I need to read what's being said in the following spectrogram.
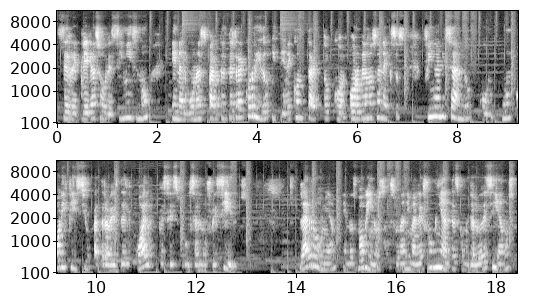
Se repliega sobre sí mismo en algunas partes del recorrido y tiene contacto con órganos anexos, finalizando con un orificio a través del cual pues, se expulsan los residuos. La rumia en los bovinos son animales rumiantes, como ya lo decíamos,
